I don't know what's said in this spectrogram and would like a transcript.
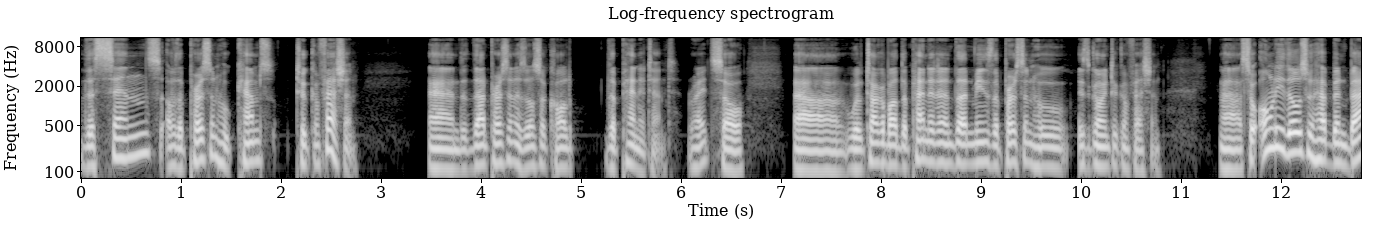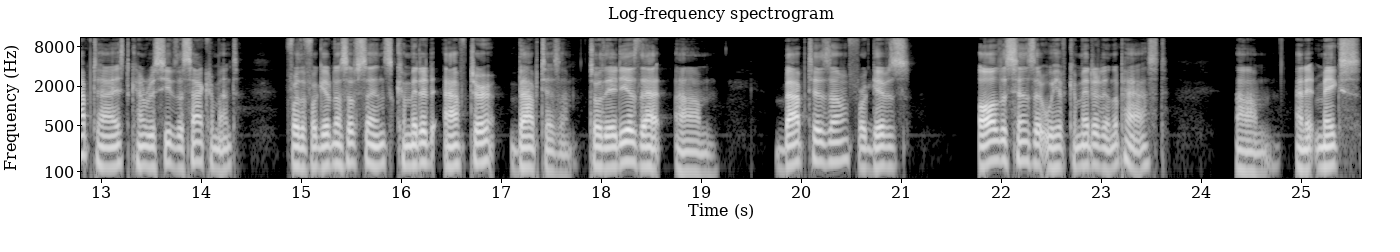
the sins of the person who comes to confession, and that person is also called the penitent. Right. So uh, we'll talk about the penitent. That means the person who is going to confession. Uh, so only those who have been baptized can receive the sacrament for the forgiveness of sins committed after baptism. So the idea is that um, baptism forgives all the sins that we have committed in the past, um, and it makes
